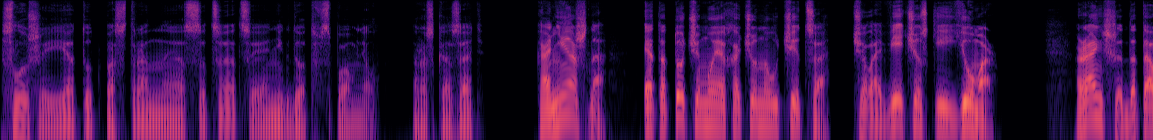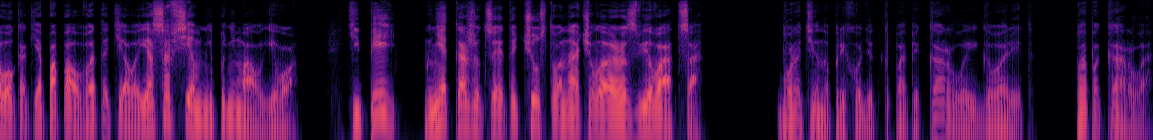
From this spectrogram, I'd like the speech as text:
«Слушай, я тут по странной ассоциации анекдот вспомнил. Рассказать?» «Конечно! Это то, чему я хочу научиться. Человеческий юмор!» Раньше, до того, как я попал в это тело, я совсем не понимал его. Теперь, мне кажется, это чувство начало развиваться. Буратино приходит к папе Карло и говорит. «Папа Карло,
